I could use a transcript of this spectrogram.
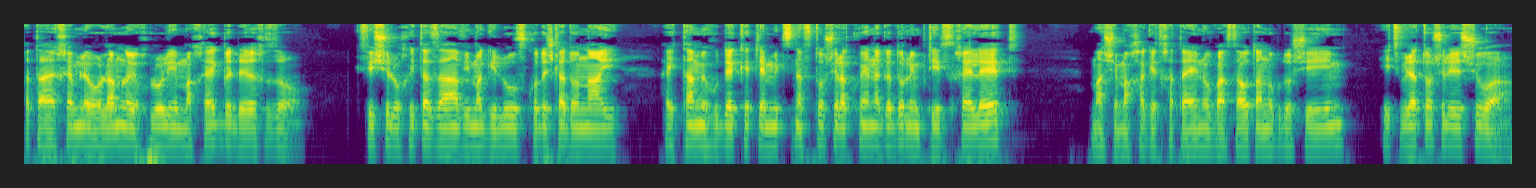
חטאיכם לעולם לא יוכלו להימחק בדרך זו. כפי שלוחית הזהב עם הגילוף קודש לאדוני הייתה מהודקת למצנפתו של הכהן הגדול עם תכלת, מה שמחק את חטאינו ועשה אותנו קדושים, היא טבילתו של ישוע.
